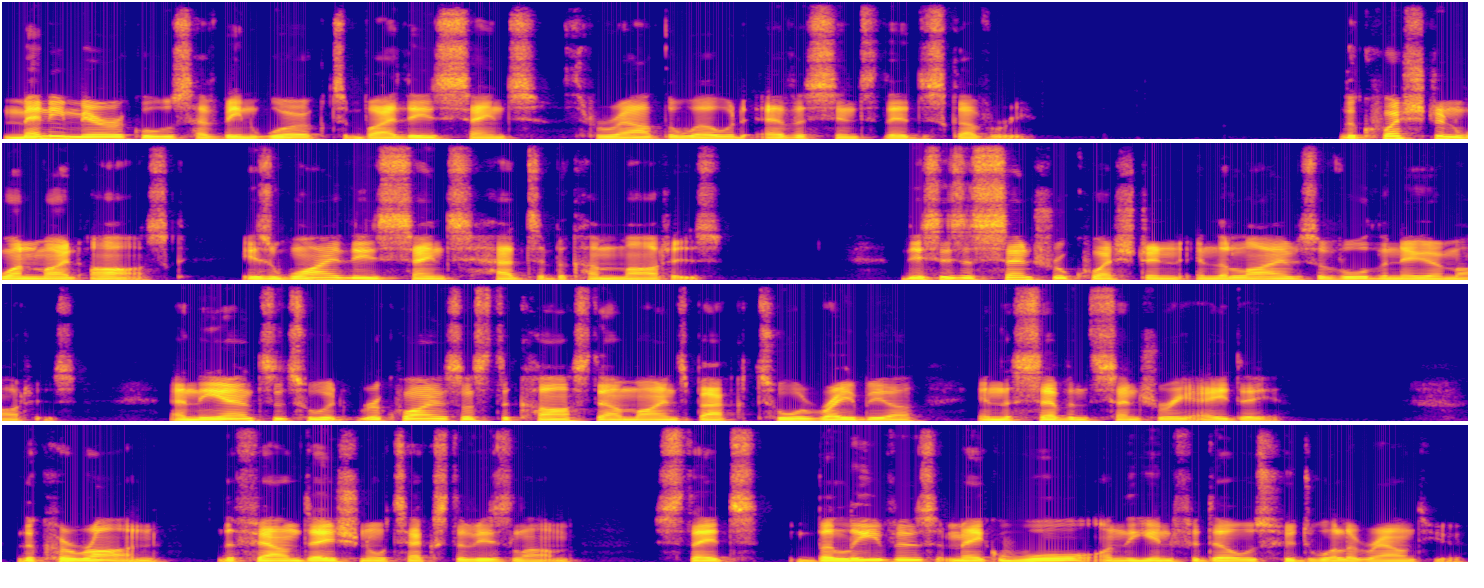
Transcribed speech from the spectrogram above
Many miracles have been worked by these saints throughout the world ever since their discovery. The question one might ask is why these saints had to become martyrs. This is a central question in the lives of all the neo martyrs, and the answer to it requires us to cast our minds back to Arabia in the 7th century AD. The Quran, the foundational text of Islam, states Believers make war on the infidels who dwell around you.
